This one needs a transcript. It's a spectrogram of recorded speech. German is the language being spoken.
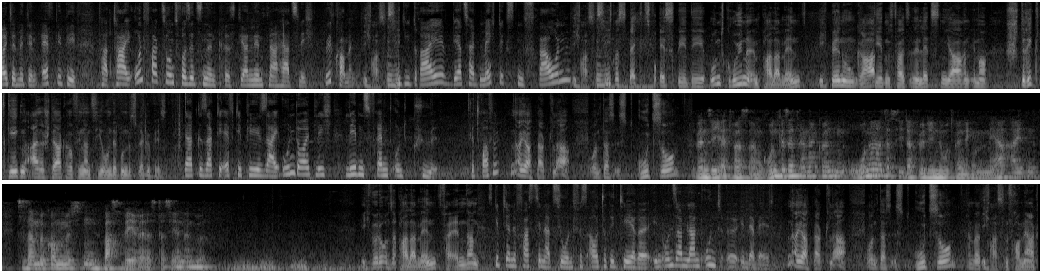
Heute mit dem FDP-Partei- und Fraktionsvorsitzenden Christian Lindner. Herzlich willkommen. Ich hasse Sie. Die drei derzeit mächtigsten Frauen. Ich hasse Sie. Respekt vor SPD und Grüne im Parlament. Ich bin nun gerade jedenfalls in den letzten Jahren immer strikt gegen eine stärkere Finanzierung der Bundeswehr gewesen. Er hat gesagt, die FDP sei undeutlich, lebensfremd und kühl getroffen? Naja, na klar. Und das ist gut so. Wenn Sie etwas am Grundgesetz ändern könnten, ohne dass Sie dafür die notwendigen Mehrheiten zusammenbekommen müssten, was wäre es, das Sie ändern würden? Ich würde unser Parlament verändern. Es gibt ja eine Faszination fürs Autoritäre in unserem Land und äh, in der Welt. Naja, na klar. Und das ist gut so. Ich hasse Frau Merkel.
